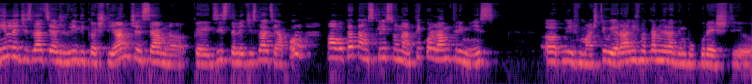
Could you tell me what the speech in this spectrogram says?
din legislația juridică știam ce înseamnă că există legislație acolo. M-am avocat, am scris un articol, l-am trimis. Uh, nici nu mai știu, era, nici măcar nu era din București uh,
